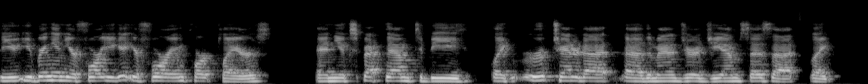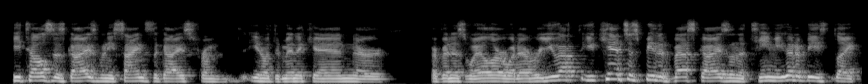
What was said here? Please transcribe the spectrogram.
you you bring in your four, you get your four import players, and you expect them to be like Roop Chanderdat, uh, the manager of GM says that like he tells his guys when he signs the guys from you know Dominican or or Venezuela or whatever, you have to, you can't just be the best guys on the team. You got to be like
